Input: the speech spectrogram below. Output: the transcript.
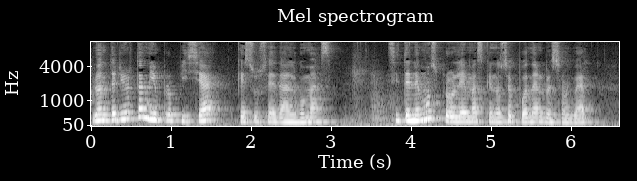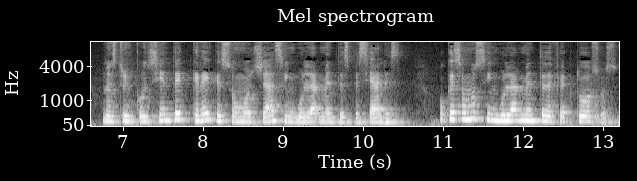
Lo anterior también propicia que suceda algo más. Si tenemos problemas que no se pueden resolver, nuestro inconsciente cree que somos ya singularmente especiales o que somos singularmente defectuosos,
